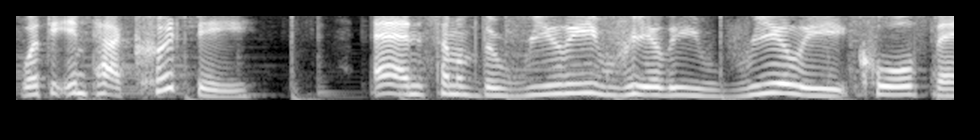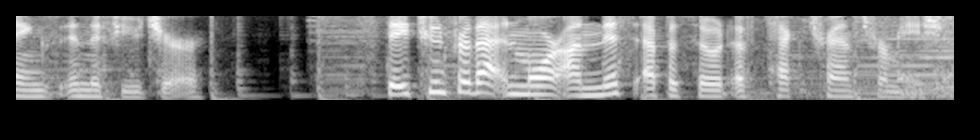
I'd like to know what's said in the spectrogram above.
what the impact could be, and some of the really, really, really cool things in the future. Stay tuned for that and more on this episode of Tech Transformation.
